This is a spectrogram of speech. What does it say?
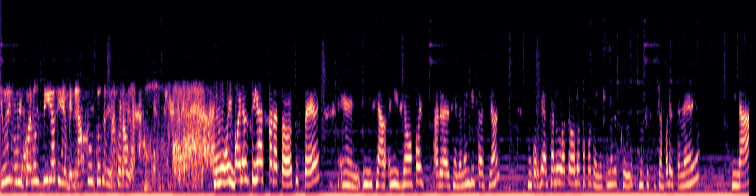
Judy, muy buenos días y bienvenida Juntos en una sola voz. Muy buenos días para todos ustedes. Eh, inicio pues agradeciendo la invitación un cordial saludo a todos los aposeños que nos, escuchan por este medio. Y nada,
